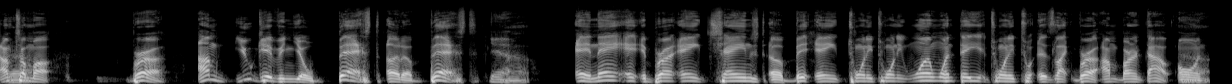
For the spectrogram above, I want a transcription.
I'm talking about, bruh. I'm you giving your best of the best, Yeah. And they, it, it, bruh, ain't changed a bit. Ain't 2021 one day, 2020. It's like, bruh, I'm burnt out on.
